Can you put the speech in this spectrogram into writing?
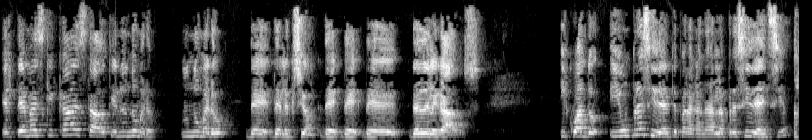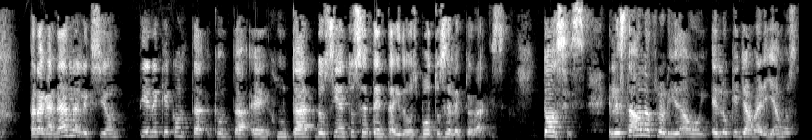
el tema es que cada estado tiene un número, un número de, elección, de, delegados. Y cuando, y un presidente para ganar la presidencia, para ganar la elección, tiene que eh, juntar 272 votos electorales. Entonces, el estado de la Florida hoy es lo que llamaríamos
